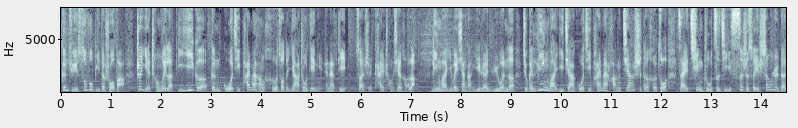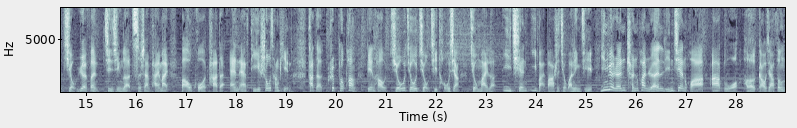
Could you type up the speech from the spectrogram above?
根据苏富比的说法，这也成为了第一个跟国际拍卖行合作的。亚洲电影 NFT 算是开创先河了。另外一位香港艺人余文乐就跟另外一家国际拍卖行佳士得合作，在庆祝自己四十岁生日的九月份进行了慈善拍卖，包括他的 NFT 收藏品，他的 Crypto Punk 编号九九九七头像就卖了一千一百八十九玩令吉。音乐人陈奂仁、林建华、阿朵和高家峰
